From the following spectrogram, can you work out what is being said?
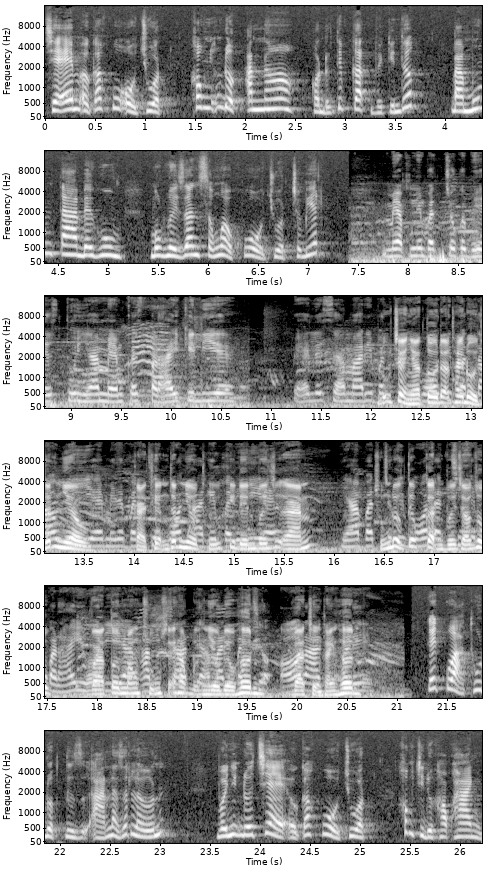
trẻ em ở các khu ổ chuột không những được ăn no, còn được tiếp cận với kiến thức. Bà Mumta Begum, một người dân sống ở khu ổ chuột cho biết. Lũ trẻ nhà tôi đã thay đổi rất nhiều, cải thiện rất nhiều thứ khi đến với dự án. Chúng được tiếp cận với giáo dục và tôi mong chúng sẽ học được nhiều điều hơn và trưởng thành hơn. Kết quả thu được từ dự án là rất lớn. Với những đứa trẻ ở các khu ổ chuột, không chỉ được học hành,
